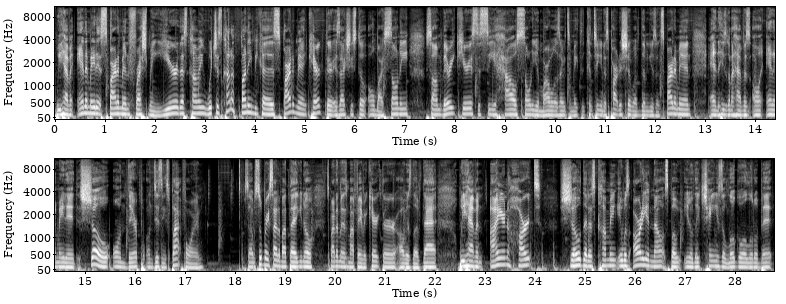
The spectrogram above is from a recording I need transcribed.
We have an animated Spider Man freshman year that's coming, which is kind of funny because Spider Man character is actually still owned by Sony. So I'm very curious to see how Sony and Marvel is able to make the continue this partnership of them using Spider Man, and he's going to have his own animated show on their on Disney's platform. So I'm super excited about that. You know, Spider Man is my favorite character. Always loved that. We have an Iron Heart show that is coming. It was already announced, but you know they changed the logo a little bit.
